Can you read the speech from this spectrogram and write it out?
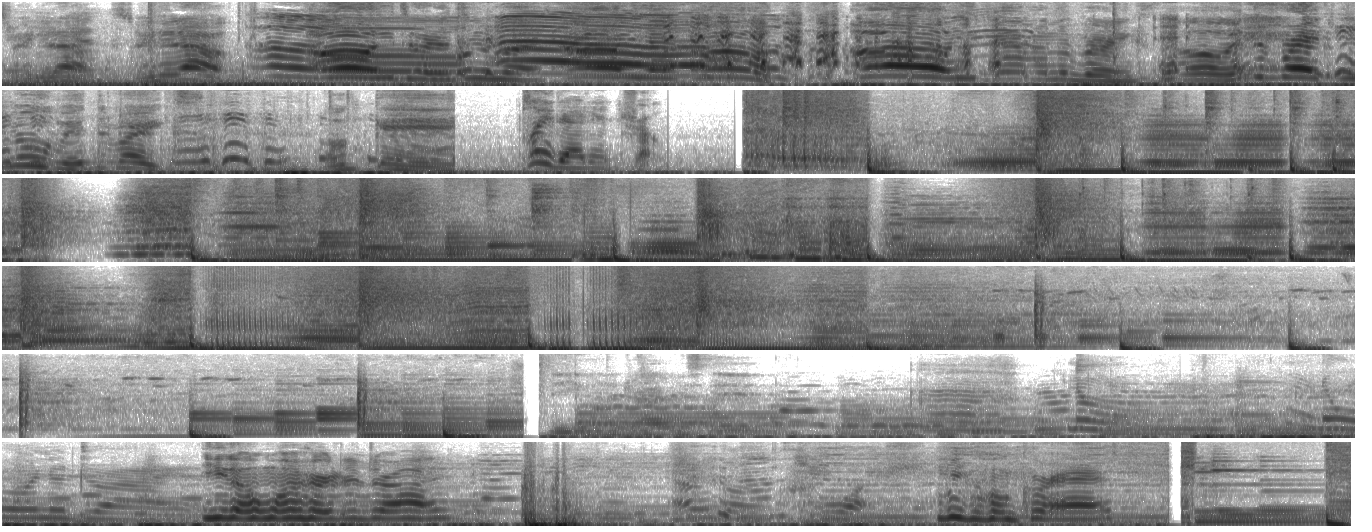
Straighten it out. Straighten it out. Oh, Oh, you turned it too much. Oh, oh. yeah. Oh, oh, you jamming the brakes. Oh, hit the brakes. We moving. Hit the brakes. Okay. Play that intro. You don't want her to drive? I'm going to wash. We gonna crash.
